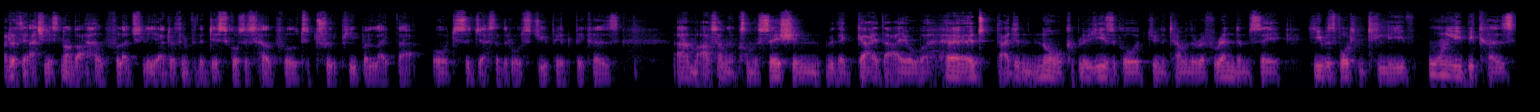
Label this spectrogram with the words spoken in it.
I don't think actually it's not that helpful. Actually, I don't think for the discourse it's helpful to treat people like that or to suggest that they're all stupid because um, I was having a conversation with a guy that I overheard that I didn't know a couple of years ago during the time of the referendum say he was voting to leave only because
